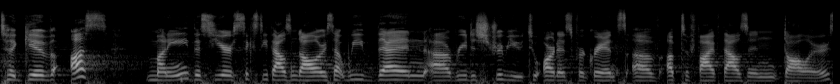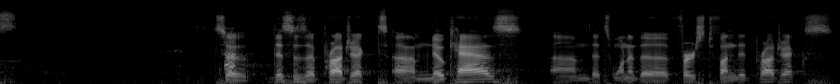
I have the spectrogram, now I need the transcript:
to give us money this year, $60,000 that we then uh, redistribute to artists for grants of up to $5,000. So this is a project, um, NoCaz, um, that's one of the first funded projects.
